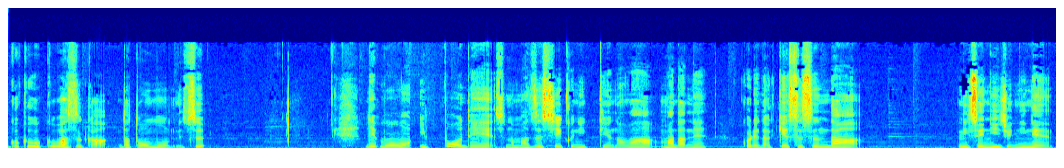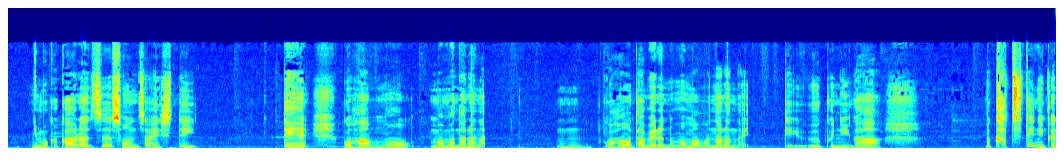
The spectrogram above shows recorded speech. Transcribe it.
ごくごくわずかだと思うんです。でも一方でその貧しい国っていうのはまだねこれだけ進んだ2022年にもかかわらず存在していてご飯もままならない、うん、ご飯を食べるのもままならないっていう国がかつてに比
